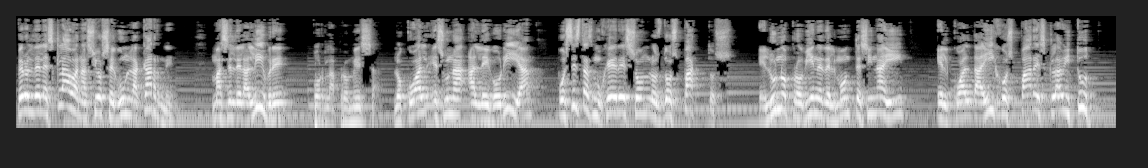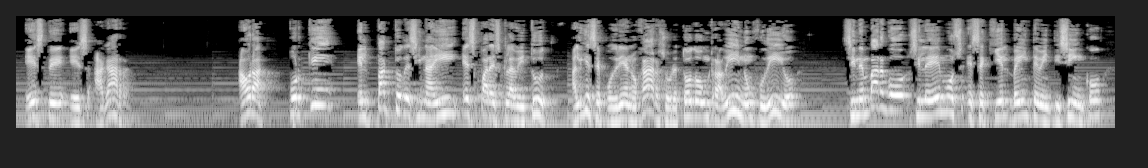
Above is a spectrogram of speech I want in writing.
Pero el de la esclava nació según la carne, mas el de la libre por la promesa, lo cual es una alegoría, pues estas mujeres son los dos pactos. El uno proviene del monte Sinaí, el cual da hijos para esclavitud. Este es Agar. Ahora, ¿por qué el pacto de Sinaí es para esclavitud? Alguien se podría enojar, sobre todo un rabino, un judío, sin embargo, si leemos Ezequiel 20:25,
